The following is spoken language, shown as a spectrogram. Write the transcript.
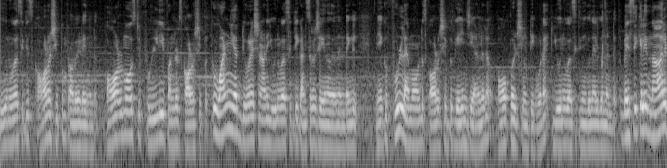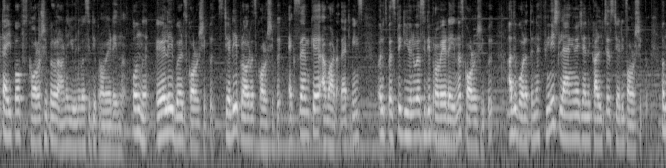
യൂണിവേഴ്സിറ്റി സ്കോളർഷിപ്പും പ്രൊവൈഡ് ചെയ്യുന്നുണ്ട്. Almost fully funded scholarship one year ഡ്യൂറേഷനാണ് യൂണിവേഴ്സിറ്റി കൺസിഡർ ചെയ്യുന്നതെന്നുണ്ടെങ്കിൽ നിങ്ങൾക്ക് ഫുൾ എമൗണ്ട് സ്കോളർഷിപ്പ് ഗെയിൻ ചെയ്യാനുള്ള ഒരു ഓപ്പർച്യൂണിറ്റിയും കൂടെ യൂണിവേഴ്സിറ്റി നിങ്ങൾക്ക് നൽകുന്നുണ്ട്. ബേസിക്കലി നാല് ടൈപ്പ് ഓഫ് സ്കോളർഷിപ്പുകളാണ് യൂണിവേഴ്സിറ്റി പ്രൊവൈഡ് ചെയ്യുന്നത്. ഒന്ന് early bird scholarship study progress scholarship exam K award that means ഒരു സ്പെസിഫിക് യൂണിവേഴ്സിറ്റി പ്രൊവൈഡ് ചെയ്യുന്ന സ്കോളർഷിപ്പ് അതുപോലെ തന്നെ Finnish language and culture study scholarship അപ്പോൾ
